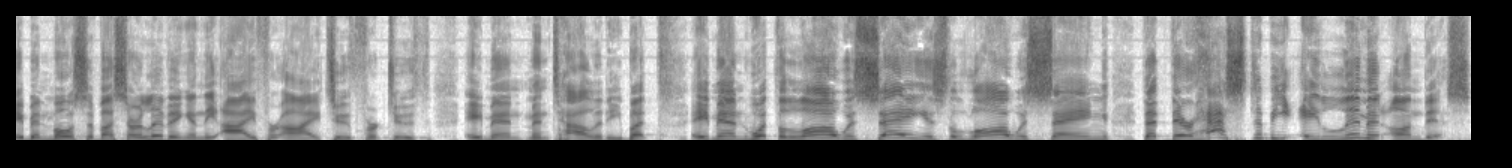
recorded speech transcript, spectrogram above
Amen. Most of us are living in the eye for eye, tooth for tooth, amen, mentality. But, amen, what the law was saying is the law was saying that there has to be a limit on this.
